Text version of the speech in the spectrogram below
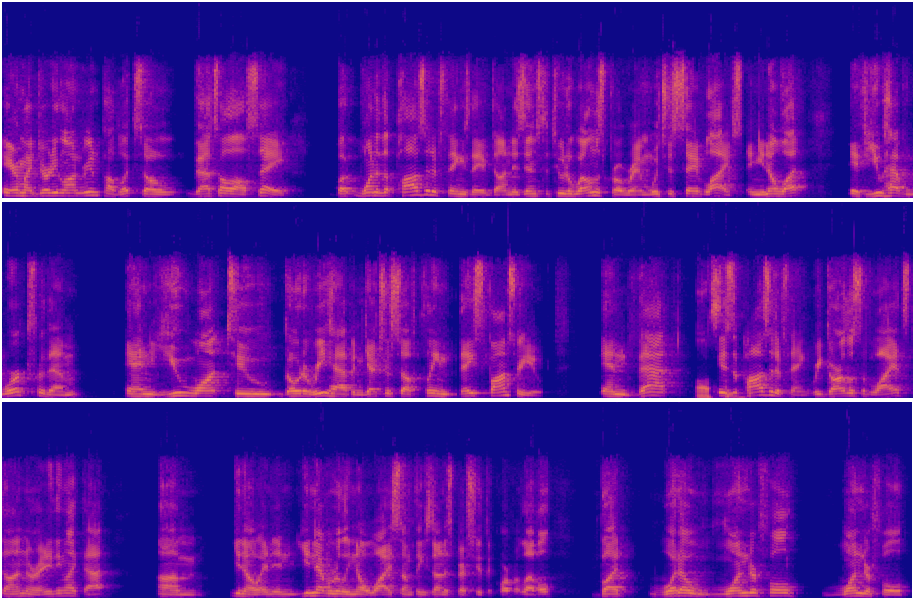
air my dirty laundry in public, so that's all I'll say. But one of the positive things they've done is institute a wellness program, which has saved lives. And you know what? If you have worked for them and you want to go to rehab and get yourself clean, they sponsor you. And that awesome. is a positive thing, regardless of why it's done or anything like that. Um, you know, and, and you never really know why something's done, especially at the corporate level. But what a wonderful, wonderful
